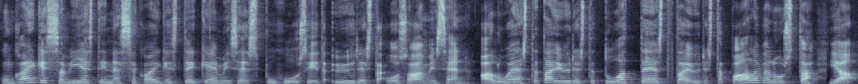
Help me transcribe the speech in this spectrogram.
kun kaikessa viestinnässä, kaikessa tekemisessä puhuu siitä yhdestä osaamisen alueesta tai yhdestä tuotteesta tai yhdestä palvelusta ja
